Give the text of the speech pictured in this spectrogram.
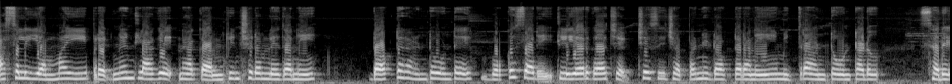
అసలు ఈ అమ్మాయి ప్రెగ్నెంట్ లాగే నాకు అనిపించడం లేదని డాక్టర్ అంటూ ఉంటే ఒక్కసారి క్లియర్గా చెక్ చేసి చెప్పండి డాక్టర్ అని మిత్ర అంటూ ఉంటాడు. సరే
